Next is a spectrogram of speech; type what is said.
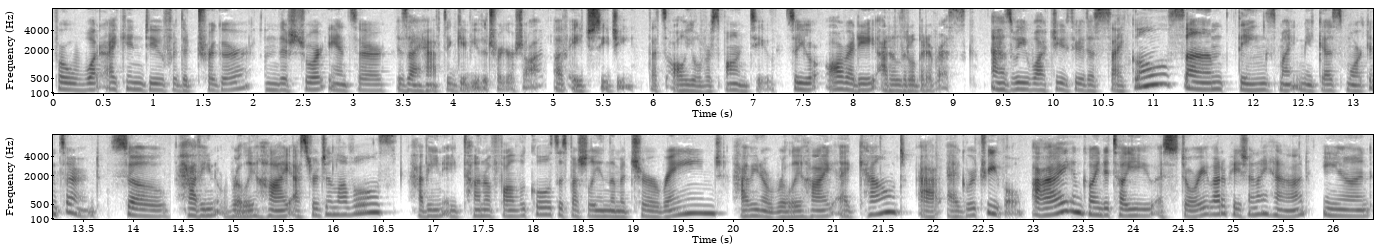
for what I can do for the trigger. And the short answer is I have to give you the trigger shot of HCG. That's all you'll respond to. So you're already at a little bit of risk. As we watch you through the cycle, some things might make us more concerned. So, having really high estrogen levels, having a ton of follicles, especially in the mature range, having a really high egg count at egg retrieval. I am going to tell you a story about a patient I had, and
